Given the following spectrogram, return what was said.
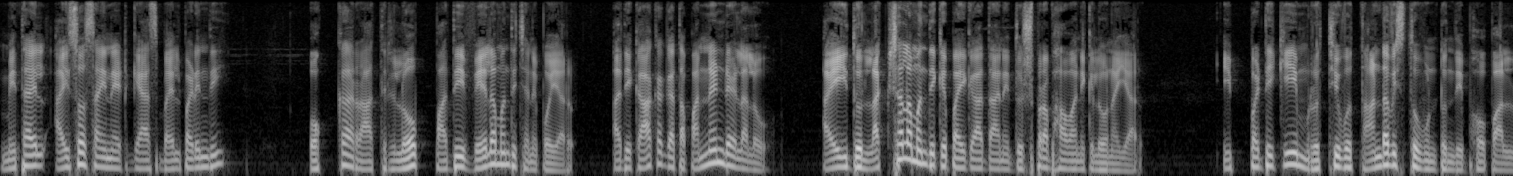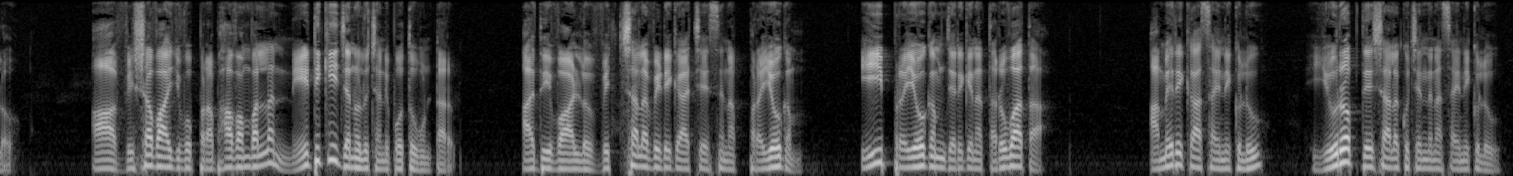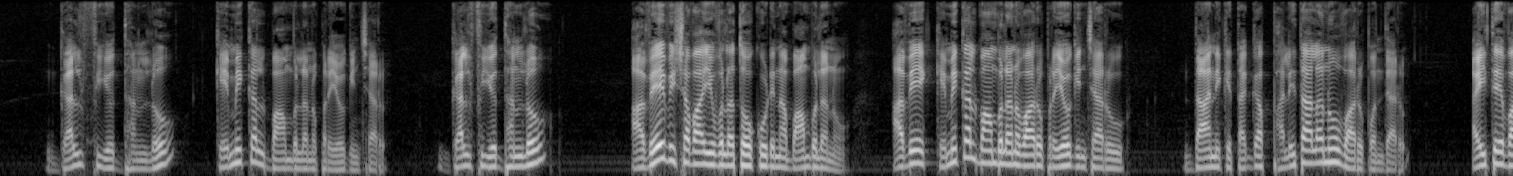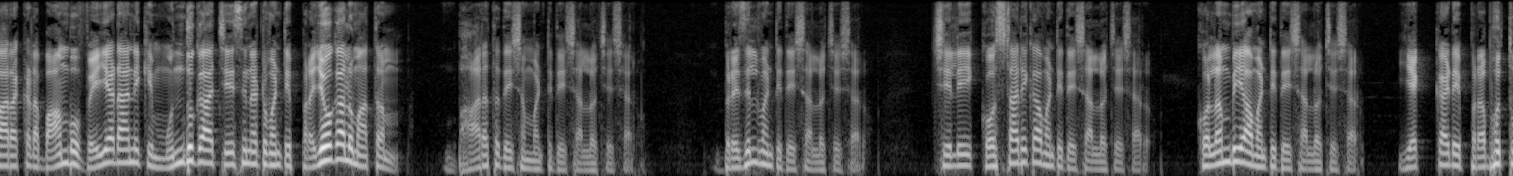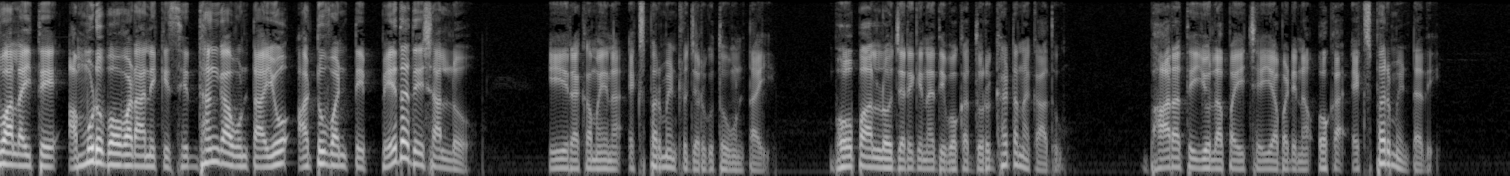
మిథైల్ ఐసోసైనేట్ గ్యాస్ బయల్పడింది. ఒక్క రాత్రిలో పదివేల మంది చనిపోయారు. అది కాక గత పన్నెండేళ్ళలో ఐదు లక్షల మందికి పైగా దాని దుష్ప్రభావానికి లోనయ్యారు. ఇప్పటికీ మృత్యువు తాండవిస్తూ ఉంటుంది భోపాల్లో. ఆ విషవాయువు ప్రభావం వల్ల నేటికీ జనులు చనిపోతూ ఉంటారు. అది వాళ్ళు విచ్చలవిడిగా చేసిన ప్రయోగం. ఈ ప్రయోగం జరిగిన తరువాత అమెరికా సైనికులు యూరోప్ దేశాలకు చెందిన సైనికులు గల్ఫ్ యుద్ధంలో కెమికల్ బాంబులను ప్రయోగించారు. గల్ఫ్ యుద్ధంలో అవే విషవాయువులతో కూడిన బాంబులను అవే కెమికల్ బాంబులను వారు ప్రయోగించారు దానికి తగ్గ ఫలితాలనూ వారు పొందారు. అయితే వారక్కడ బాంబు వెయ్యడానికి ముందుగా చేసినటువంటి ప్రయోగాలు మాత్రం భారతదేశం వంటి దేశాల్లో చేశారు. బ్రెజిల్ వంటి దేశాల్లో చేశారు. చిలీ కోస్టారికా వంటి దేశాల్లో చేశారు. కొలంబియా వంటి దేశాల్లో చేశారు. ఎక్కడి ప్రభుత్వాలైతే అమ్ముడుబోవడానికి సిద్ధంగా ఉంటాయో అటువంటి పేద దేశాల్లో ఈ రకమైన ఎక్స్పెరిమెంట్లు జరుగుతూ ఉంటాయి. భోపాల్లో జరిగినది ఒక దుర్ఘటన కాదు. భారతీయులపై చెయ్యబడిన ఒక ఎక్స్పెరిమెంట్ అది.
